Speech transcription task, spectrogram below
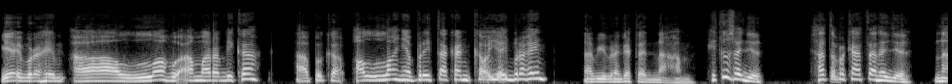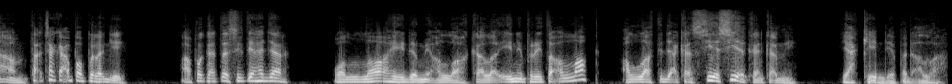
Ya Ibrahim, Allahu amarabika. Apakah Allah yang perintahkan kau, Ya Ibrahim? Nabi Ibrahim kata, Naam. Itu saja. Satu perkataan saja. Naam. Tak cakap apa-apa lagi. Apa kata Siti Hajar? Wallahi demi Allah. Kalau ini perintah Allah, Allah tidak akan sia-siakan kami. Yakin dia pada Allah.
